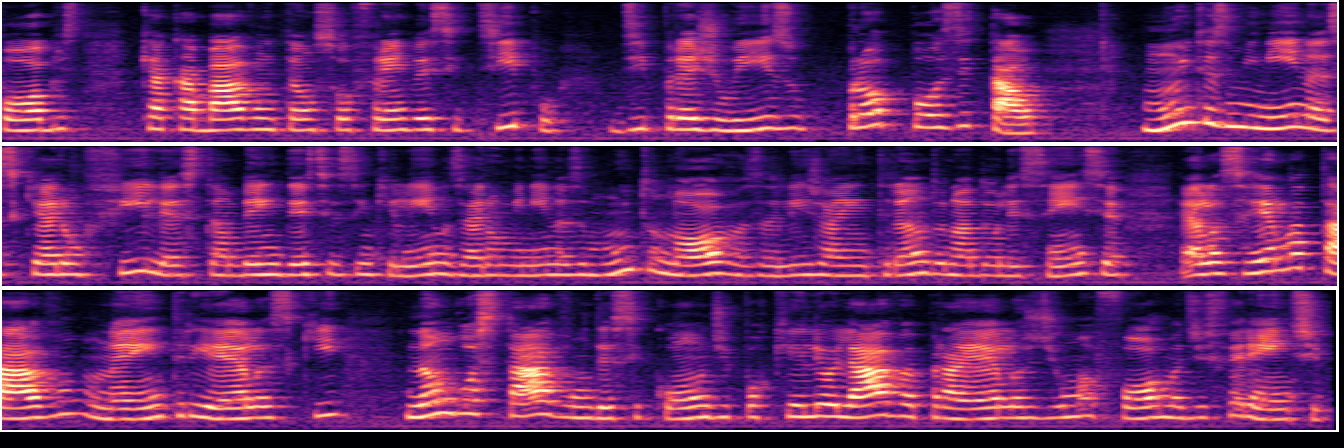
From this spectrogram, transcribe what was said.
pobres que acabavam então sofrendo esse tipo de prejuízo proposital. Muitas meninas que eram filhas também desses inquilinos, eram meninas muito novas ali já entrando na adolescência, elas relatavam, né, entre elas que não gostavam desse conde porque ele olhava para elas de uma forma diferente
